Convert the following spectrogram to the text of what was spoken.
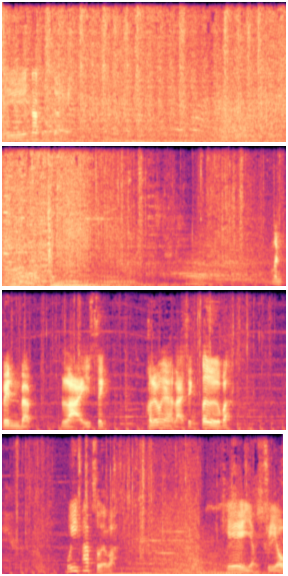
นี่น่าสนใจมันเป็นแบบหลายเซกเขาเรียกว่าไง หลายเซกเตอร์ปะ อุ้ยภาพสวยว่ะโอเคอย่างเฟี้ยว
